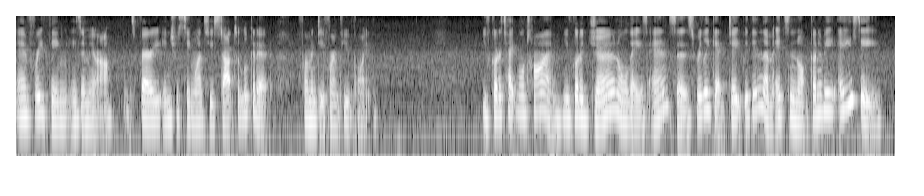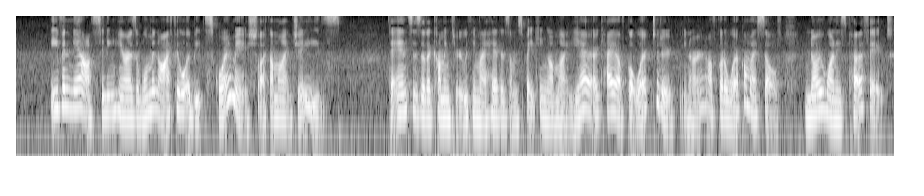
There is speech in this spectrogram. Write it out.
Everything is a mirror. It's very interesting once you start to look at it from a different viewpoint. You've got to take more time. You've got to journal these answers, really get deep within them. It's not going to be easy. Even now, sitting here as a woman, I feel a bit squirmish. Like, I'm like, geez, the answers that are coming through within my head as I'm speaking, I'm like, yeah, okay, I've got work to do. You know, I've got to work on myself. No one is perfect.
